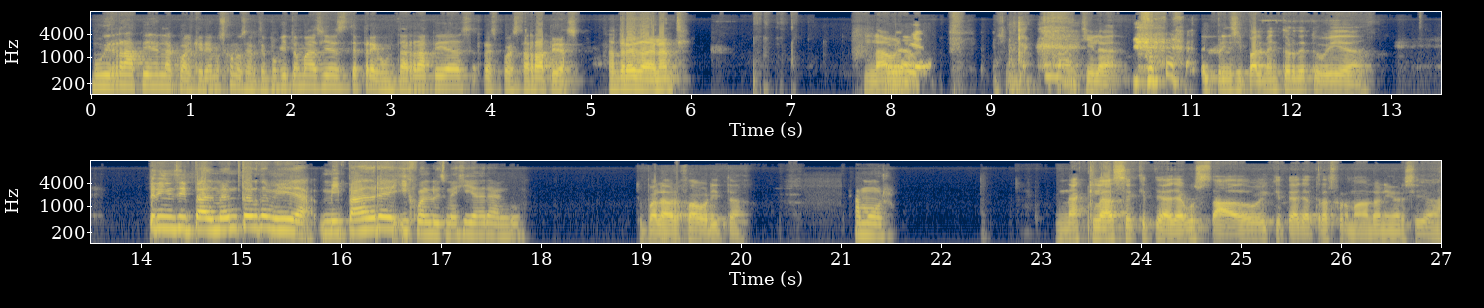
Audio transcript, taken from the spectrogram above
muy rápida en la cual queremos conocerte un poquito más y es de preguntas rápidas, respuestas rápidas. Andrés, adelante. Laura, tranquila. El principal mentor de tu vida. Principal mentor de mi vida, mi padre y Juan Luis Mejía Arango. ¿Tu palabra favorita? Amor. Una clase que te haya gustado y que te haya transformado en la universidad.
